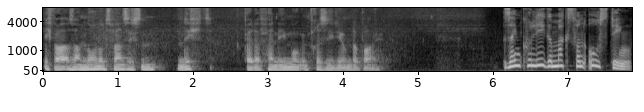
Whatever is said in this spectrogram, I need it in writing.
Ich war also am 29. nicht bei der Vernehmung im Präsidium dabei. Sein Kollege Max von Osting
